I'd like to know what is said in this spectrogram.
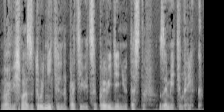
вам весьма затруднительно противиться проведению тестов, — заметил Рик.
